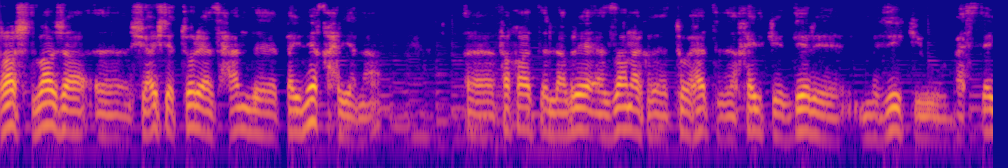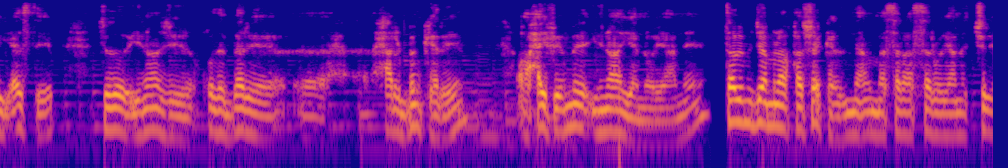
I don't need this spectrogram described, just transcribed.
راشت واجا شیعشت توری از هند پینه قحرینا فقط لبره زانک تو هت خیلی که دیر موزیکی و بسته هستی تو اینا جی خود بره آه، حرب کرده آه، حيف يناينو يعني طب جا مناقشة كنا مثلا سرو يعني تشري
